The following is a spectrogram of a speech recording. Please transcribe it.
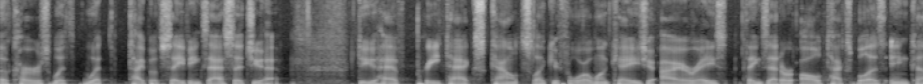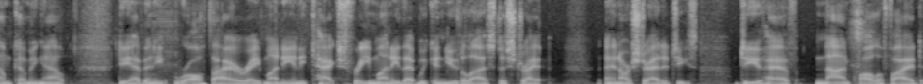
occurs with what type of savings assets you have? Do you have pre tax counts like your 401ks, your IRAs, things that are all taxable as income coming out? Do you have any Roth IRA money, any tax free money that we can utilize to strat- in our strategies? Do you have non qualified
